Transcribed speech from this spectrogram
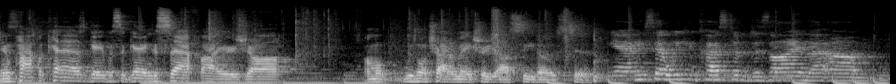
And Papa Kaz gave us a gang of sapphires, y'all. I'm gonna, we're gonna try to make sure y'all see those too. Yeah, he said we can custom design the, um,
